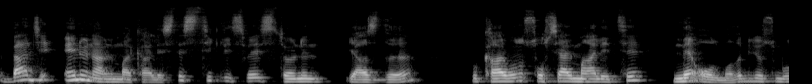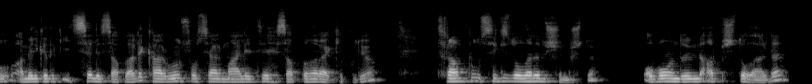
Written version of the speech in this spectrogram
Bence en önemli makalesi de Stiglitz ve Stern'in yazdığı bu karbonun sosyal maliyeti ne olmalı? Biliyorsun bu Amerika'daki içsel hesaplarda karbonun sosyal maliyeti hesaplanarak yapılıyor. Trump bunu 8 dolara düşürmüştü. Obama döneminde 60 dolardı.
